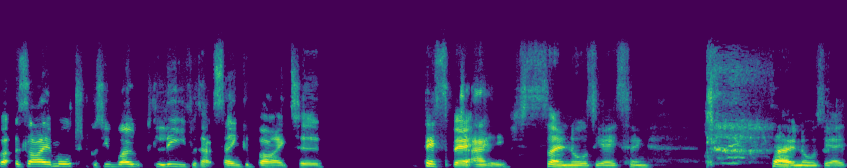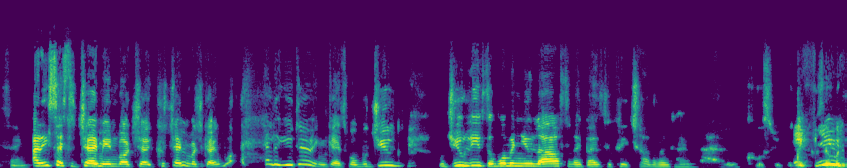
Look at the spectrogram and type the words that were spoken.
But Isaiah Morton, because he won't leave without saying goodbye to, This bit to Ali. so nauseating. So nauseating. And he says to Jamie and Roger, because Jamie and Roger are going, "What the hell are you doing?" He goes, "Well, would you would you leave the woman you love?" And they both look at each other and go, "No, of course we would." If you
